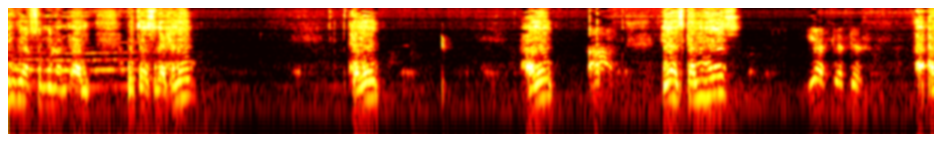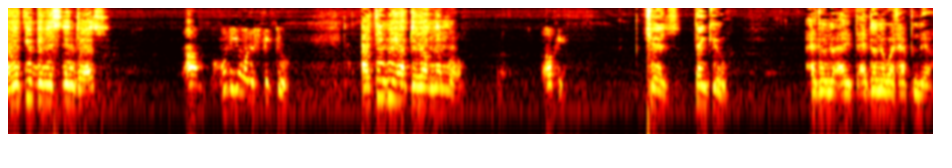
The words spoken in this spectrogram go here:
think we have someone on, on with us there. Hello? Hello? Hello? Ah, Yes, can you hear us? yes, yes, yes. Uh, I, I hope you've been listening to us. Um, who do you want to speak to? I think we have the wrong number. Okay. Cheers. Thank you. I don't know. I, I don't know what happened there.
